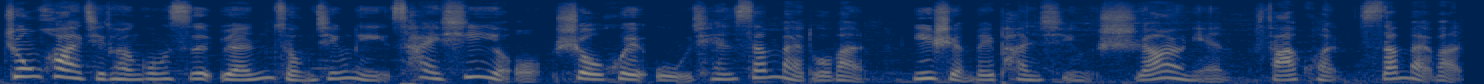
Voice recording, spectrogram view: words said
中化集团公司原总经理蔡希友受贿五千三百多万，一审被判刑十二年，罚款三百万。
